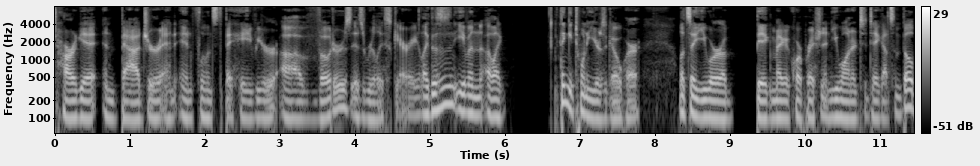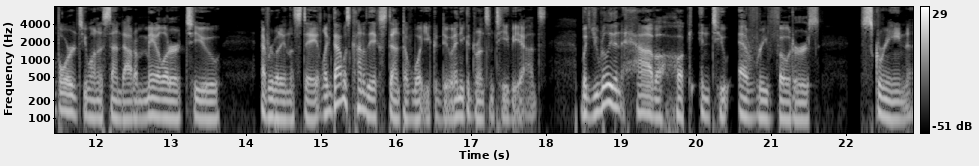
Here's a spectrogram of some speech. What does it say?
target and badger and influence the behavior of voters is really scary. Like this isn't even a, like thinking 20 years ago where let's say you were a big mega corporation and you wanted to take out some billboards, you want to send out a mailer to everybody in the state. Like that was kind of the extent of what you could do. And you could run some TV ads. But you really didn't have a hook into every voter's screen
